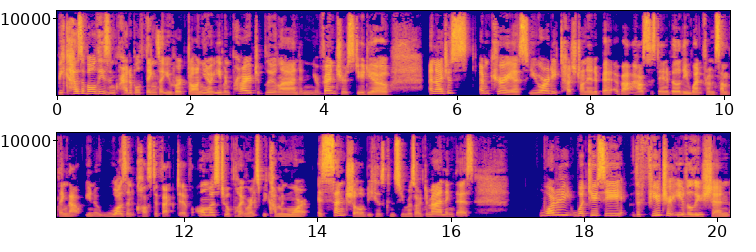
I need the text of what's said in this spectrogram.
because of all these incredible things that you've worked on, you know, even prior to Blueland and your venture studio. And I just am curious, you already touched on it a bit about how sustainability went from something that, you know, wasn't cost effective almost to a point where it's becoming more essential because consumers are demanding this what are you, what do you see the future evolution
